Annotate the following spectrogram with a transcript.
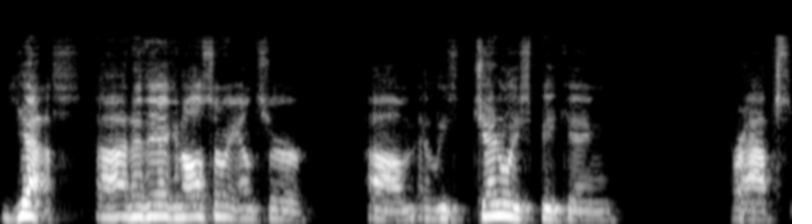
Yes, uh, and I think I can also answer, um, at least generally speaking, perhaps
